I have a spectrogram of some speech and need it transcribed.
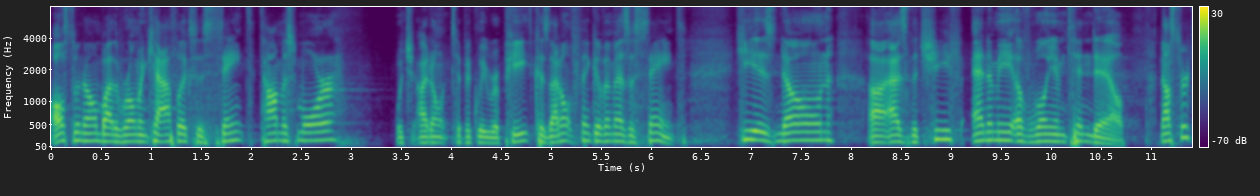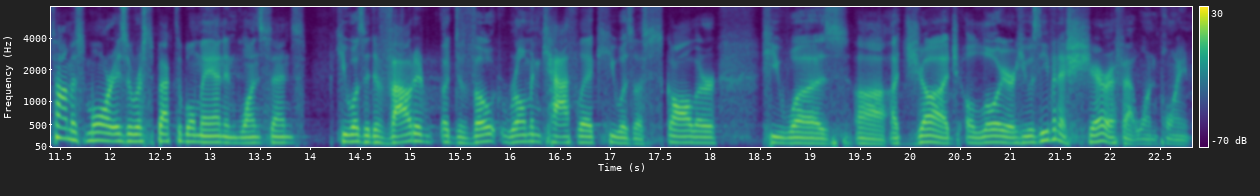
Also known by the Roman Catholics as Saint Thomas More, which I don't typically repeat because I don't think of him as a saint. He is known uh, as the chief enemy of William Tyndale. Now, Sir Thomas More is a respectable man in one sense. He was a devoted, a devout Roman Catholic. He was a scholar. He was uh, a judge, a lawyer. He was even a sheriff at one point.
